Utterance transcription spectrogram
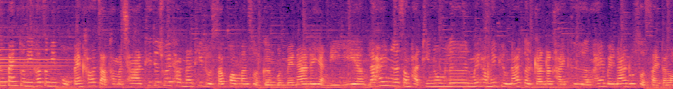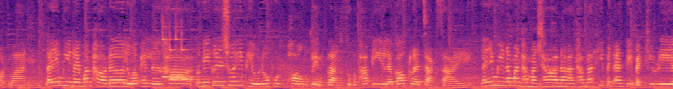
ึ่งแป้งตัวนี้เขาจะมีผงแป้งข้าวจากธรรมชาติที่จะช่วยทำหน้าที่ดูดซับความมันส่วนเกินบนใบหน้าได้อย่างดีเยี่ยม และให้เนื้อสัมผัสที่นุ่มลื่น ไม่ทำให้ผิวหน้าเกิดการระคายเคือง ให้ใบหน้าดูสดใสตลอดวัน และยังมีไดมอนด์พาวเดอร์หรือว่าเพชรเลอค่า ตัวนี้ก็จะช่วยให้ผิวดูผุดพอง เปล่งปลั่งสุขภาพดีแล้วก็กระจ่างใส และยังมีน้ำมันธรรมชาตินะคะทำหน้าที่เป็นแอนตี้แบคทีเรีย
